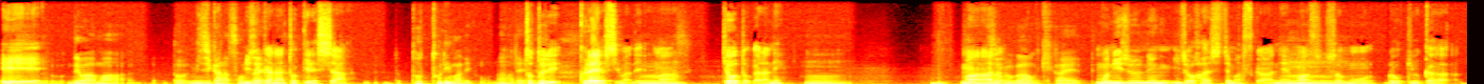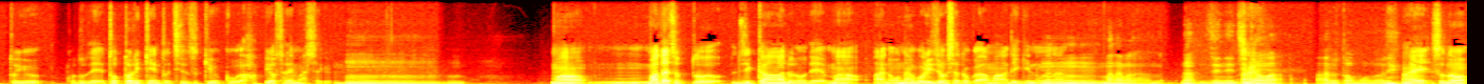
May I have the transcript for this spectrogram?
ええ。ではまあ、えっと、身近な存在。身近な特急列車。鳥取まで行くもんなあれ。鳥取倉吉まで、うん。まあ京都からね。うん。まああのそれが置き換え。もう20年以上走ってますからね、うん。まあそうそうもう老朽化ということで鳥取県と智頭急行が発表されましたけど、うんまあまだちょっと時間あるのでまああのお名残乗車とかはまあできるのかな、うんまだまだな全然時間はあると思うので、はい。その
